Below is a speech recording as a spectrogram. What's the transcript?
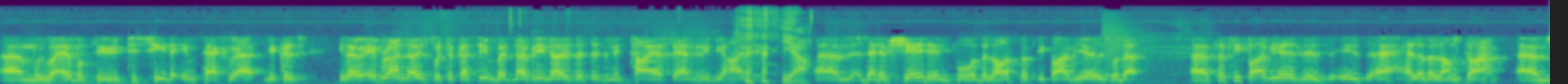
Um, we were able to, to see the impact uh, because, you know, everyone knows Boeta Cassiem, but nobody knows that there's an entire family behind him yeah. um, that have shared him for the last 55 years with us. Uh, 55 years is, is a hell of a long time. Um,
